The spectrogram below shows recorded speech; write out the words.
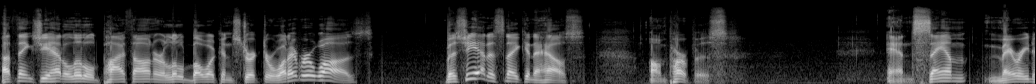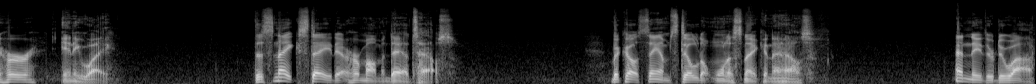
I think she had a little python or a little boa constrictor, whatever it was, but she had a snake in the house on purpose. And Sam married her anyway. The snake stayed at her mom and dad's house because Sam still don't want a snake in the house. And neither do I.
